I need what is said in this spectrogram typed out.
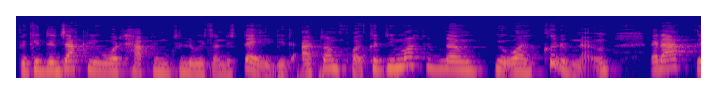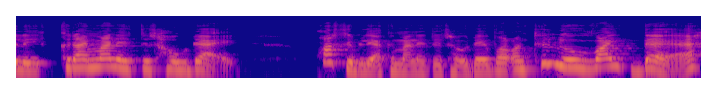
Because exactly what happened to Lewis on the stage, it- at some point, because he must have known, or he could have known, that actually, could I manage this whole day? possibly I can manage this whole day, but until you're right there,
